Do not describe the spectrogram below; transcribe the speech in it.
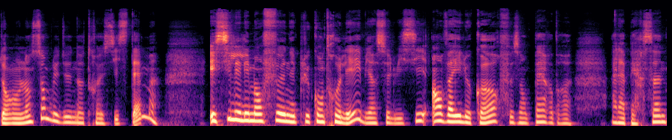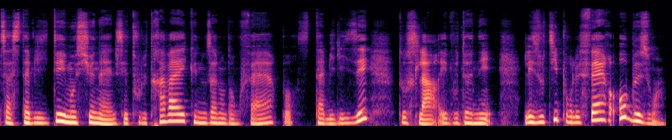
dans l'ensemble de notre système. Et si l'élément feu n'est plus contrôlé, eh bien celui-ci envahit le corps, faisant perdre à la personne sa stabilité émotionnelle. C'est tout le travail que nous allons donc faire pour stabiliser tout cela et vous donner les outils pour le faire au besoin.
